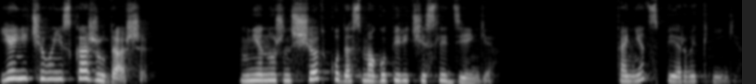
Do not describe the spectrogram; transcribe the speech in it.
Я ничего не скажу Даше. Мне нужен счет, куда смогу перечислить деньги. Конец первой книги.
